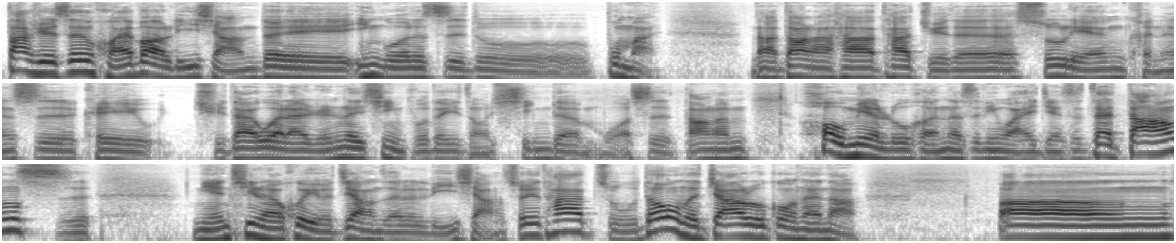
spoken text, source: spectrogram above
大学生怀抱理想，对英国的制度不满。那当然他他觉得苏联可能是可以取代未来人类幸福的一种新的模式。当然后面如何那是另外一件事。在当时年轻人会有这样子的理想，所以他主动的加入共产党，帮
